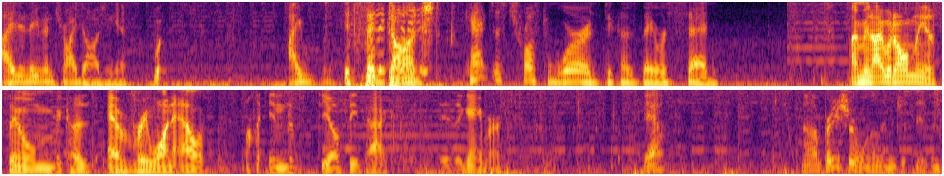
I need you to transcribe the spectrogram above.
I didn't even try dodging it. What? I It said dodged. can't just trust words because they were said. I mean, I would only assume because everyone else in the DLC packs is a gamer. Yeah. No, I'm pretty sure one of them just isn't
